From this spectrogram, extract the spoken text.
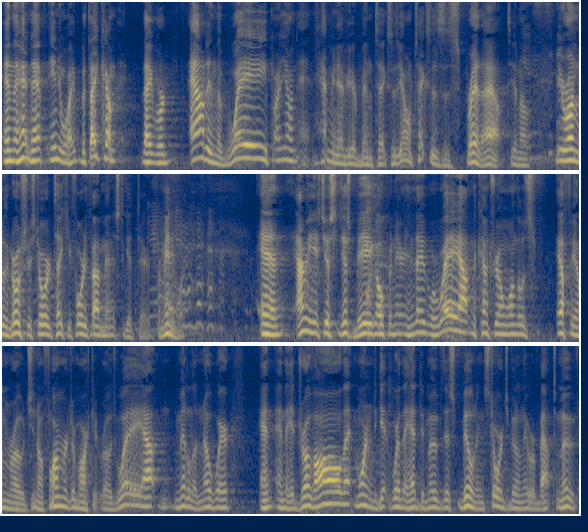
And they hadn't have anyway, but they come they were out in the way. You know, how many of you have been to Texas? You know, Texas is spread out. You know, you run to the grocery store, it take you 45 minutes to get there from anywhere. And I mean, it's just, just big open area. And they were way out in the country on one of those FM roads, you know, farmer to market roads, way out in the middle of nowhere. And, and they had drove all that morning to get where they had to move this building, storage building they were about to move.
